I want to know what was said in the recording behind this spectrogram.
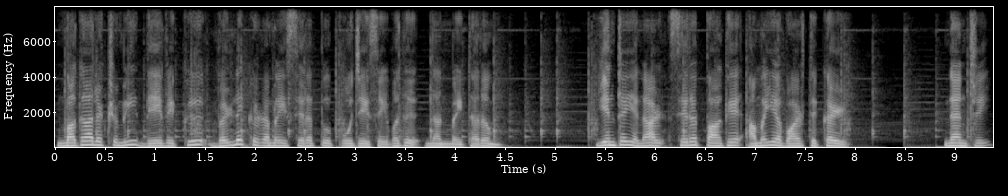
மகாலட்சுமி தேவிக்கு வெள்ளிக்கிழமை சிறப்பு பூஜை செய்வது நன்மை தரும். இன்றைய நாள் சிறப்பாக அமைய வாழ்த்துக்கள். நன்றி.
